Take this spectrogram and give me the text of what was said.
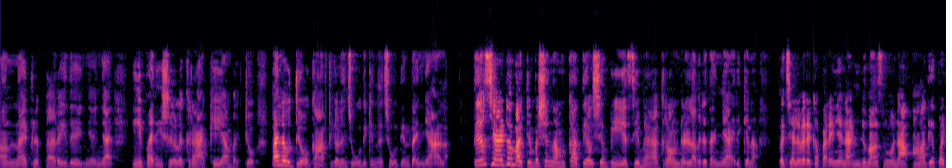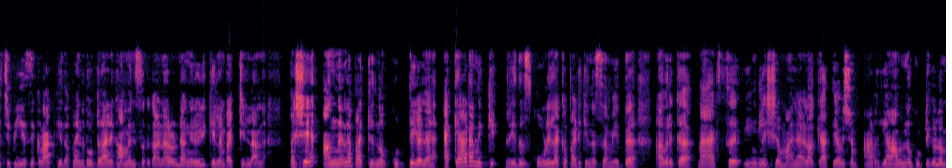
നന്നായി പ്രിപ്പയർ ചെയ്ത് കഴിഞ്ഞു കഴിഞ്ഞാൽ ഈ പരീക്ഷകൾ ക്രാക്ക് ചെയ്യാൻ പറ്റുമോ? പല ഉദ്യോഗാർത്ഥികളും ചോദിക്കുന്ന ചോദ്യം തന്നെയാണ്. തീർച്ചയായിട്ടും പറ്റും. പക്ഷെ നമുക്ക് അത്യാവശ്യം പി എസ് സി ബാക്ക്ഗ്രൗണ്ട് ഉള്ളവർ തന്നെ ആയിരിക്കണം ഇപ്പൊ ചിലവരൊക്കെ പറയും ഞാൻ രണ്ട് മാസം കൊണ്ട് ആകെ പഠിച്ച് പി എസ് സി ക്രാക്ക് ചെയ്തു. അപ്പൊ എന്റെ തൊട്ട് താഴെ കമന്റ്സ് ഒക്കെ കാണാറുണ്ട്. അങ്ങനെ ഒരിക്കലും പറ്റില്ല എന്ന്. പക്ഷെ അങ്ങനെ പറ്റുന്ന കുട്ടികൾ അക്കാഡമിക് അതായത് സ്കൂളിലൊക്കെ പഠിക്കുന്ന സമയത്ത് അവർക്ക് മാത്സ് ഇംഗ്ലീഷ് മലയാളം ഒക്കെ അത്യാവശ്യം അറിയാവുന്ന കുട്ടികളും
